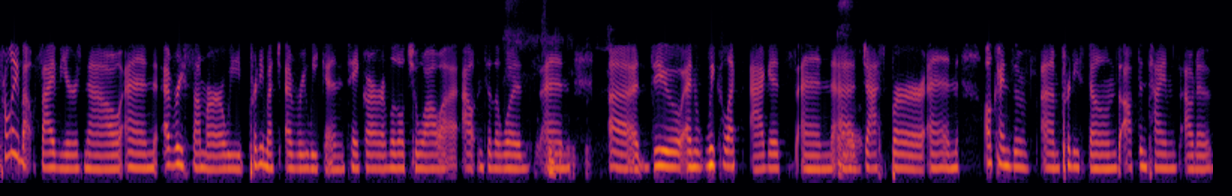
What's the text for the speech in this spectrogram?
probably about five years now. And every summer, we pretty much every weekend take our little chihuahua out into the woods and uh, do, and we collect agates and uh, uh-huh. jasper and all kinds of um, pretty stones, oftentimes out of.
